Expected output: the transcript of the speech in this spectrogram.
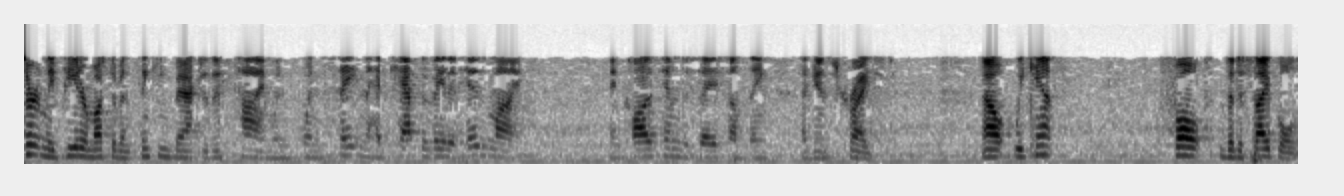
Certainly Peter must have been thinking back to this time when, when Satan had captivated his mind and caused him to say something against Christ. Now, we can't fault the disciples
